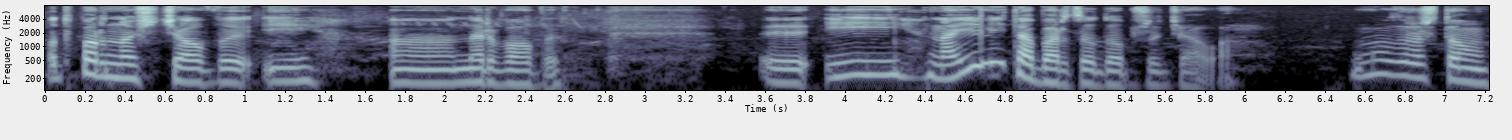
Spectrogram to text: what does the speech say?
odpornościowy i e, nerwowy. Y, I na jelita bardzo dobrze działa. No zresztą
